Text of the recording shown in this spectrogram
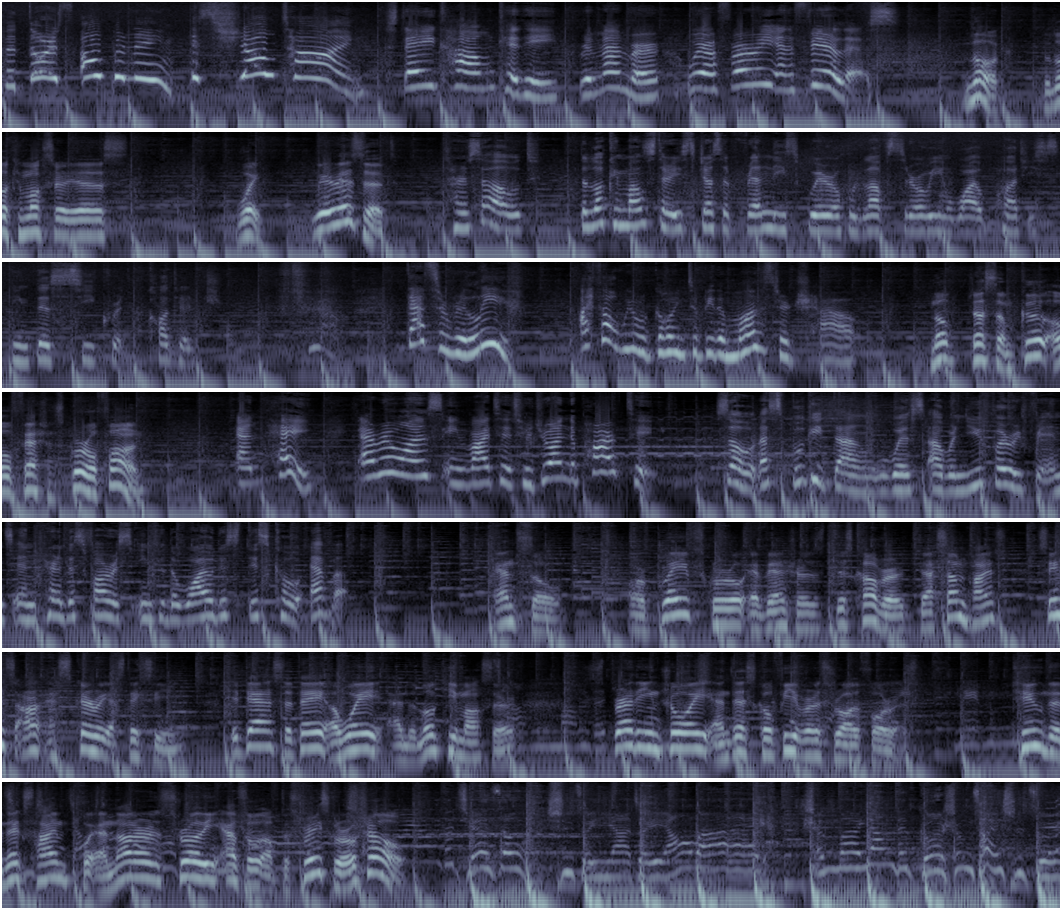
The door is opening! It's showtime! Stay calm, Kitty. Remember, we're furry and fearless. Look, the Loki monster is. Wait, where is it? Turns out, the lucky monster is just a friendly squirrel who loves throwing wild parties in this secret cottage. Phew, that's a relief. I thought we were going to be the monster child. Nope, just some good old fashioned squirrel fun. And hey, everyone's invited to join the party. So let's boogie down with our new furry friends and turn this forest into the wildest disco ever. And so, our brave squirrel adventurers discovered that sometimes things aren't as scary as they seem. They dance the day away and the Loki monster, spreading joy and disco fever throughout the forest. Tune the next time for another thrilling episode of the Three Squirrel Show. 节奏是最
